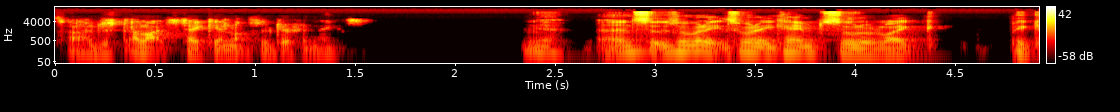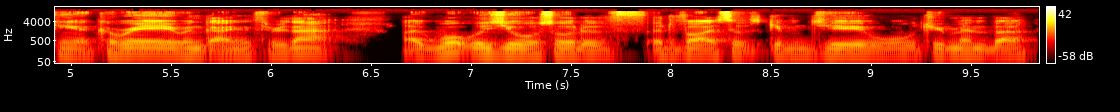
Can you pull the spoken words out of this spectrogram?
So I just I like to take in lots of different things. Yeah, and so, so when it so when it came to sort of like picking a career and going through that, like what was your sort of advice that was given to you, or do you remember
